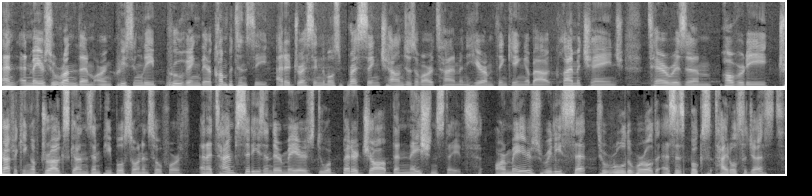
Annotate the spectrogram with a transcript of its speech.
and, and mayors who run them are increasingly proving their competency at addressing the most pressing challenges of our time. And here I'm thinking about climate change, terrorism, poverty, trafficking of drugs, guns, and people, so on and so forth. And at times, cities and their mayors do a better job than nation states. Are mayors really set to rule the world, as this book's title suggests?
